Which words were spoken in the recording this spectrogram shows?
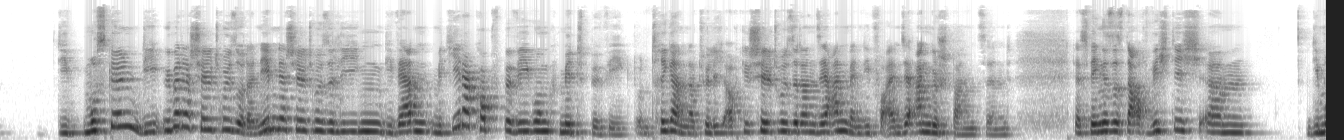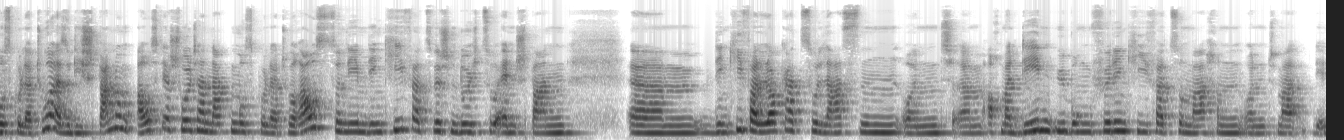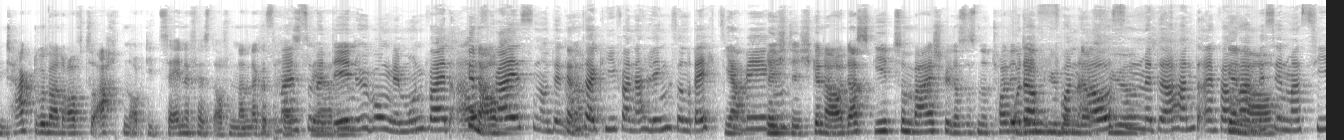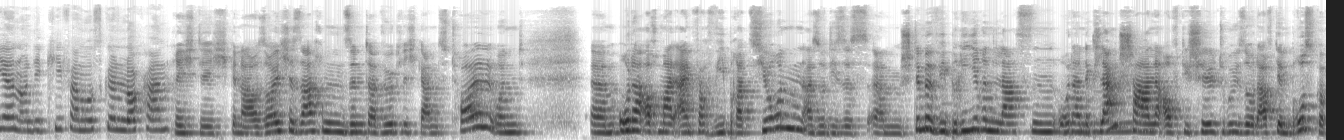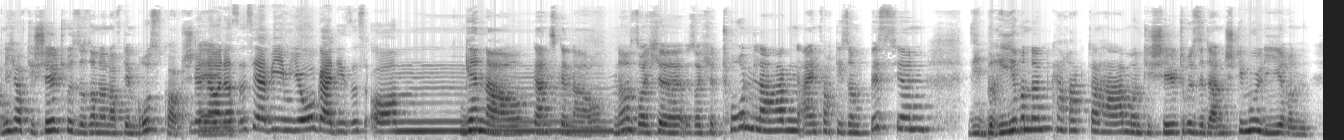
die Muskeln, die über der Schilddrüse oder neben der Schilddrüse liegen, die werden mit jeder Kopfbewegung mitbewegt und triggern natürlich auch die Schilddrüse dann sehr an, wenn die vor allem sehr angespannt sind. Deswegen ist es da auch wichtig, ähm, die Muskulatur, also die Spannung aus der Schulter-Nackenmuskulatur rauszunehmen, den Kiefer zwischendurch zu entspannen, ähm, den Kiefer locker zu lassen und ähm, auch mal Dehnübungen für den Kiefer zu machen und mal den Tag drüber darauf zu achten, ob die Zähne fest aufeinander gepresst werden. Was meinst du mit Dehnübungen? Den Mund weit genau. aufreißen und den genau. Unterkiefer nach links und rechts ja, bewegen? richtig, genau. Das geht zum Beispiel, das ist eine tolle Oder Dehnübung von dafür. außen mit der Hand einfach genau. mal ein bisschen massieren und die Kiefermuskeln lockern. Richtig, genau. Solche Sachen sind da wirklich ganz toll und ähm, oder auch mal einfach Vibrationen, also dieses ähm, Stimme vibrieren lassen oder eine Klangschale auf die Schilddrüse oder auf den Brustkorb, nicht auf die Schilddrüse, sondern auf den Brustkorb stellen. Genau, das ist ja wie im Yoga, dieses Om. Genau, ganz genau. Ne? Solche, solche Tonlagen einfach, die so ein bisschen vibrierenden Charakter haben und die Schilddrüse dann stimulieren.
